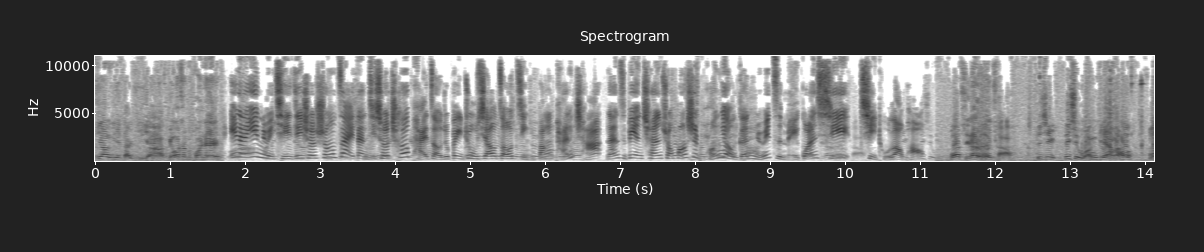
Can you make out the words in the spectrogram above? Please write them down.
交易的代志啊，跟我什么关系？女骑机车双载，但机车车牌早就被注销，遭警方盘查。男子辩称双方是朋友，跟女子没关系，企图绕跑。我现在落去查，你是你是冤家吗？你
